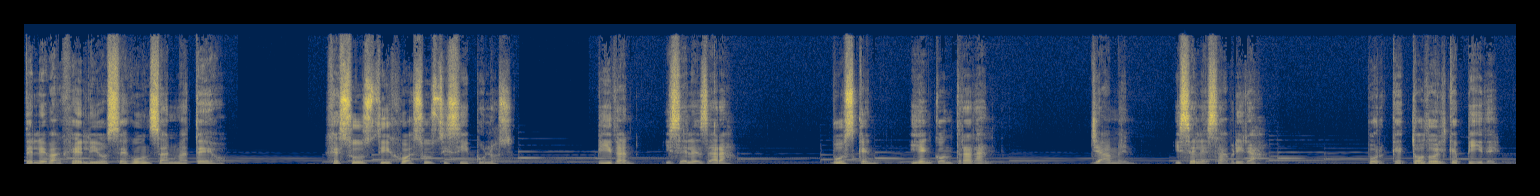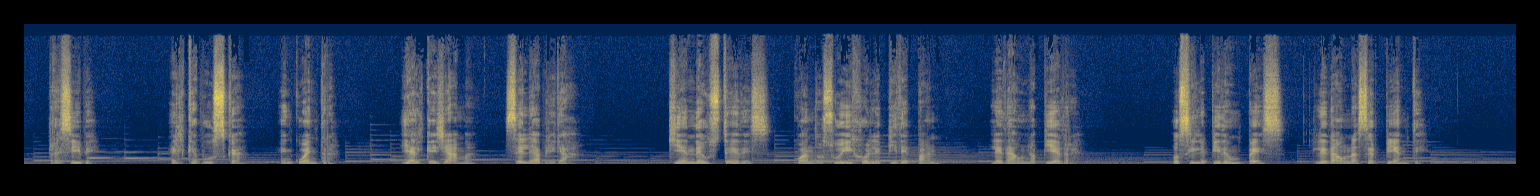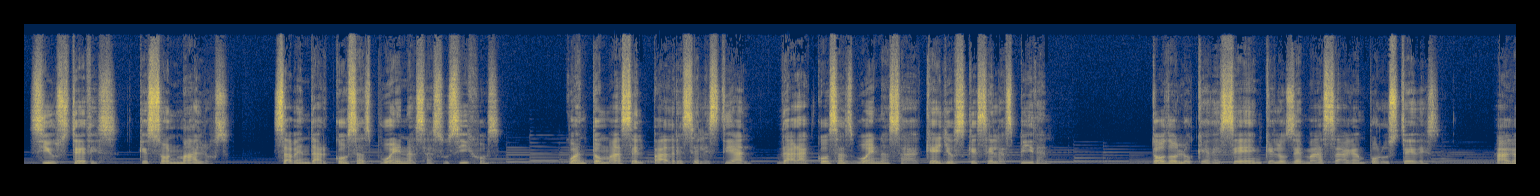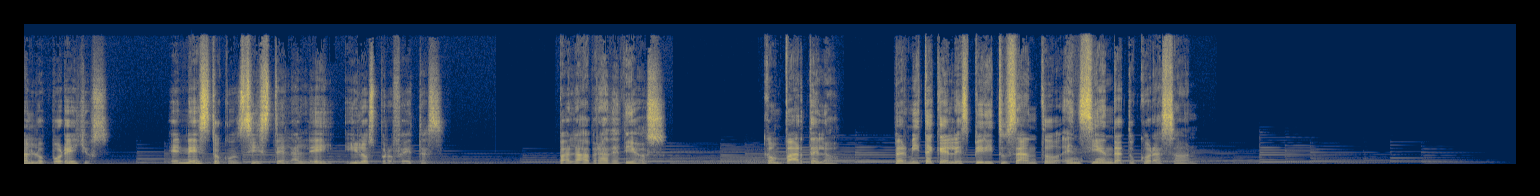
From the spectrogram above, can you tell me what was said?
Del Evangelio según San Mateo. Jesús dijo a sus discípulos, Pidan y se les dará. Busquen y encontrarán. Llamen y se les abrirá. Porque todo el que pide, recibe. El que busca, encuentra. Y al que llama, se le abrirá. ¿Quién de ustedes, cuando su hijo le pide pan, le da una piedra? O si le pide un pez, le da una serpiente? Si ustedes, que son malos, saben dar cosas buenas a sus hijos, ¿cuánto más el Padre Celestial dará cosas buenas a aquellos que se las pidan? Todo lo que deseen que los demás hagan por ustedes, háganlo por ellos. En esto consiste la ley y los profetas. Palabra de Dios. Compártelo. Permite que el Espíritu Santo encienda tu corazón.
